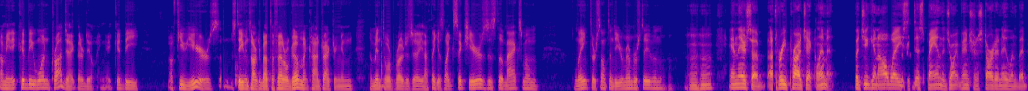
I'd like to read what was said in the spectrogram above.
I mean, it could be one project they're doing, it could be a few years. Stephen talked about the federal government contracting and the mentor protege. And I think it's like six years is the maximum length or something. Do you remember, Stephen? Mm-hmm. And there's a, a, three project limit, but you can always disband the joint venture and start a new one. But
